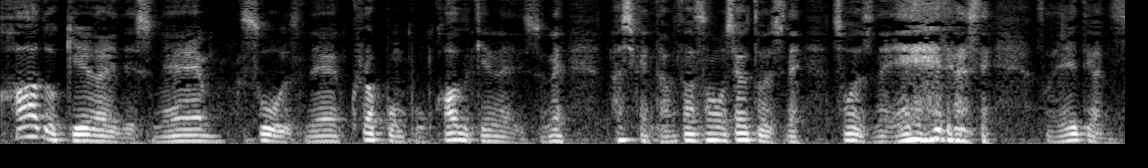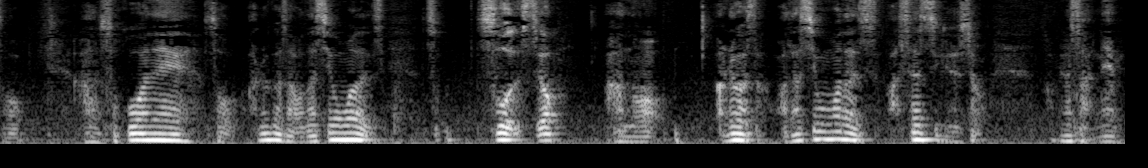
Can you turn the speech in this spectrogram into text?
カード切れないですね。そうですね。クラポンポン、カード切れないですよね。確かにタブタさんおっしゃるとですね。そうですね。ええー、って感じですね。そう、ええー、って感じそう。あの、そこはね、そう、アルガさん、私もまだです。そそうですよ。あの、アルガさん、私もまだです。焦らず行きましょう。皆さんね、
